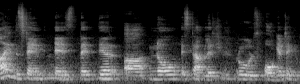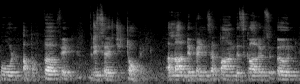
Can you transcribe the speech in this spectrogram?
I understand is that there are no established rules for getting hold of a perfect research topic. A lot depends upon the scholar's own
